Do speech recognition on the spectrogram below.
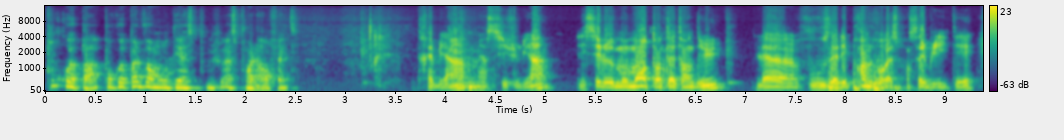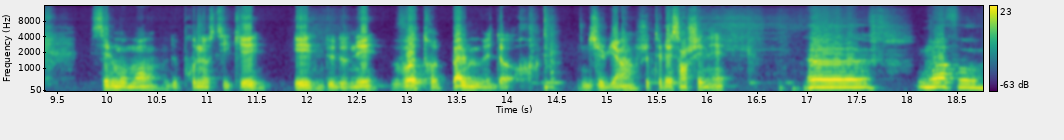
pourquoi pas? Pourquoi pas le voir monter à ce, à ce point-là, en fait? Très bien, merci Julien. Et c'est le moment tant attendu. Là, vous allez prendre vos responsabilités. C'est le moment de pronostiquer et de donner votre palme d'or. Julien, je te laisse enchaîner. Euh, moi, faut,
